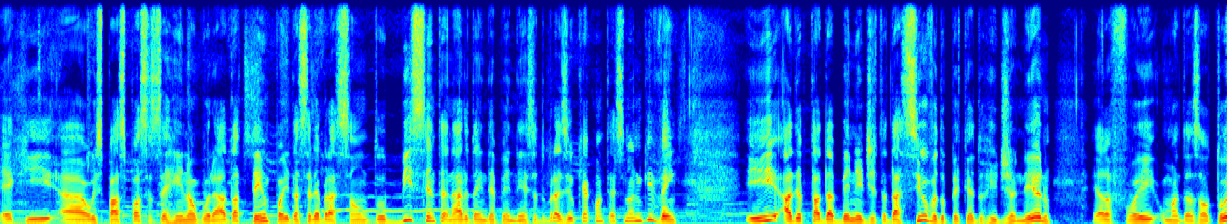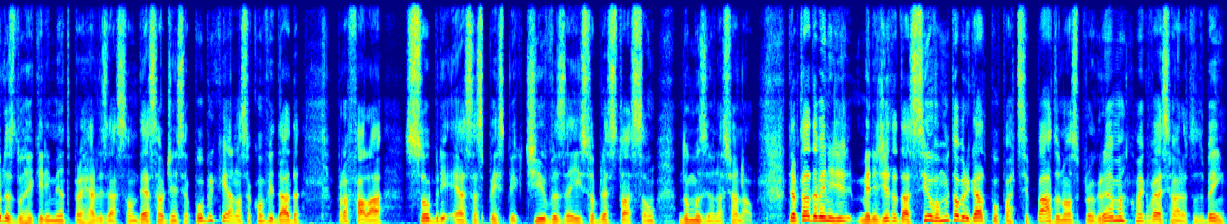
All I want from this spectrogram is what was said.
é que uh, o espaço possa ser reinaugurado a tempo aí da celebração do bicentenário da independência do Brasil, que acontece no ano que vem. E a deputada Benedita da Silva, do PT do Rio de Janeiro, ela foi uma das autoras do requerimento para a realização dessa audiência pública e a nossa convidada para falar sobre essas perspectivas aí, sobre a situação do Museu Nacional. Deputada Benedita da Silva, muito obrigado por participar do nosso programa. Como é que vai a senhora? Tudo bem?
